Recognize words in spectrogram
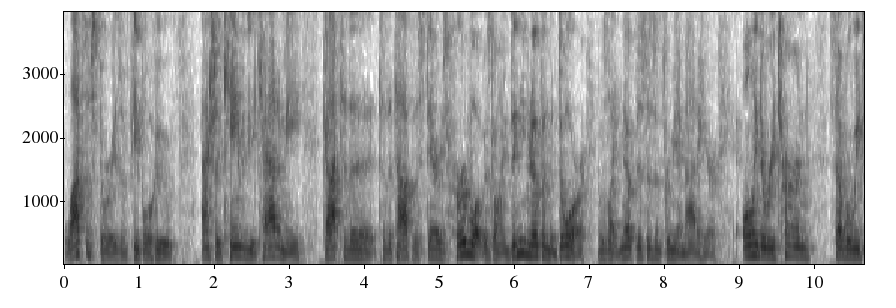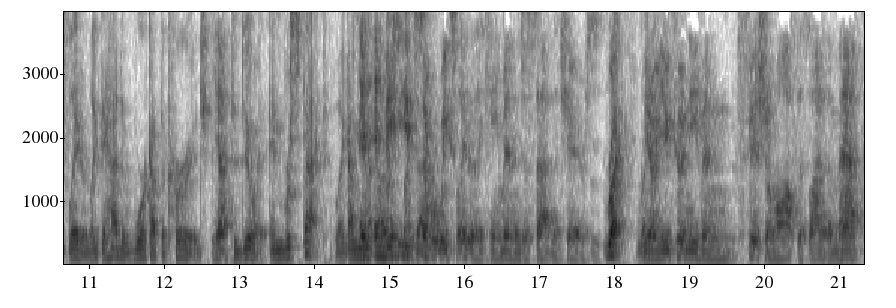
lots of stories of people who actually came to the academy, got to the to the top of the stairs, heard what was going, didn't even open the door, and was like, "Nope, this isn't for me. I'm out of here." Only to return several weeks later, like they had to work up the courage Yeah. to do it and respect. Like I mean, And, and I maybe several weeks later, they came in and just sat in the chairs. right, right. You know, you couldn't even fish them off the side of the mat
